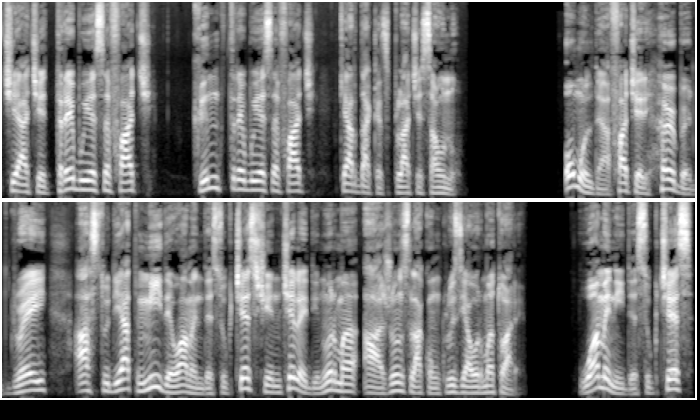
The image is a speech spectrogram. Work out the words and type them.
ceea ce trebuie să faci, când trebuie să faci, chiar dacă îți place sau nu. Omul de afaceri Herbert Gray a studiat mii de oameni de succes și în cele din urmă a ajuns la concluzia următoare. Oamenii de succes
